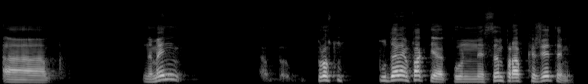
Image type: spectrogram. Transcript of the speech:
А, на мен просто поделен факти. Ако не съм прав, кажете ми.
